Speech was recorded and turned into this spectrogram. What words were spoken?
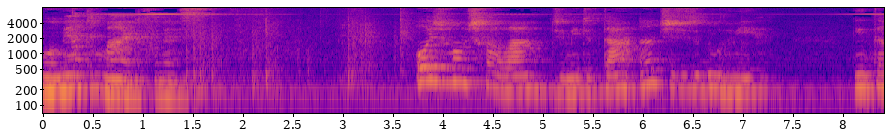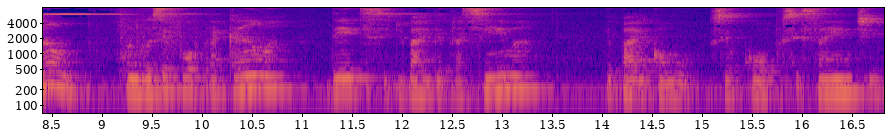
Momento Mindfulness. Hoje vamos falar de meditar antes de dormir. Então, quando você for para a cama, deite-se de barriga para cima, repare como o seu corpo se sente,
